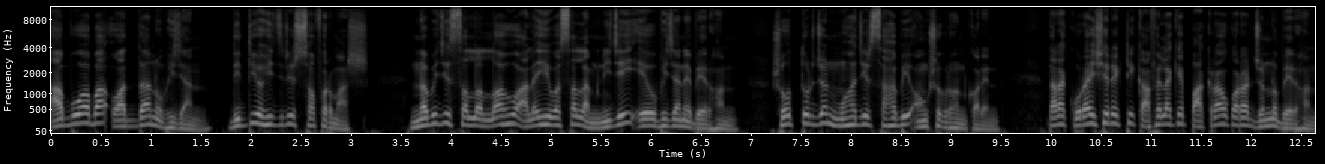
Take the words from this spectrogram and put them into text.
আবুয়া বা ওয়াদ্দান অভিযান, দ্বিতীয় হিজরির সফর মাস। নবীজি সাল্লাল্লাহু আলহি ওয়াসাল্লাম নিজেই এ অভিযানে বের হন। সত্তর জন মুহাজির সাহাবি অংশগ্রহণ করেন। তারা কোরাইশের একটি কাফেলাকে পাকড়াও করার জন্য বের হন।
